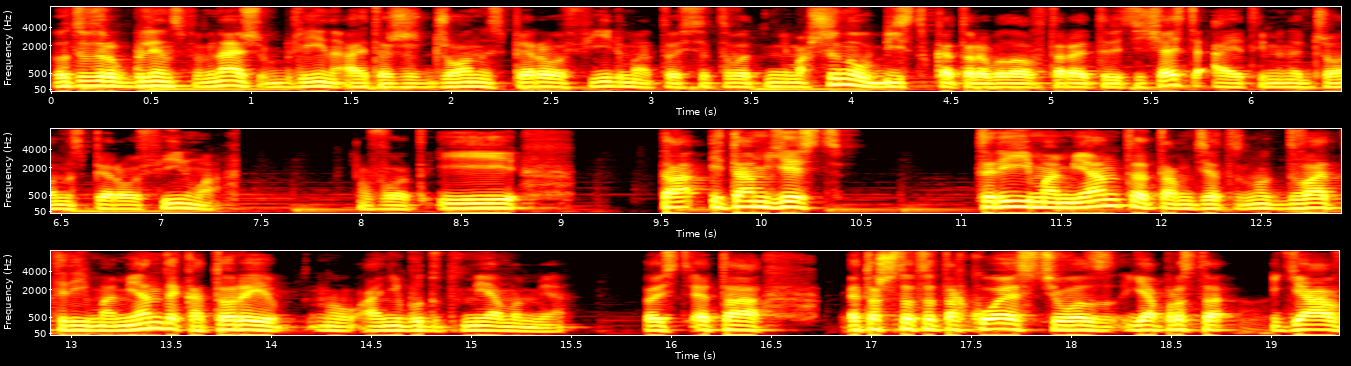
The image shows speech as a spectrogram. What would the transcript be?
Вот ты вдруг, блин, вспоминаешь, блин, а это же Джон из первого фильма. То есть это вот не машина убийств, которая была во второй и третьей части, а это именно Джон из первого фильма. Вот. И, та, и там есть три момента, там где-то, ну, два-три момента, которые, ну, они будут мемами. То есть это, это что-то такое, с чего я просто, я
